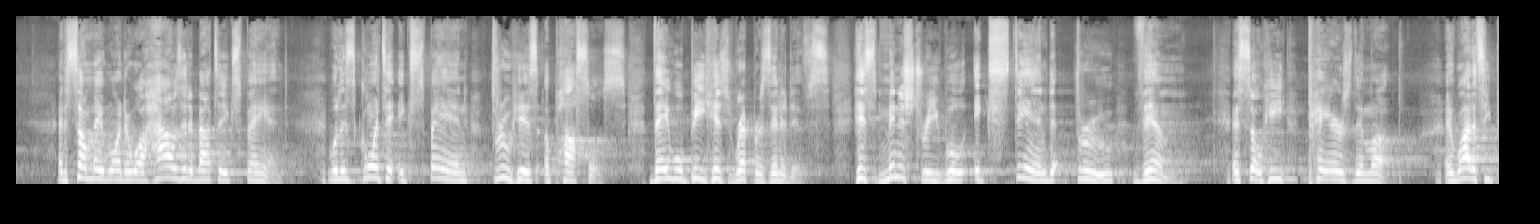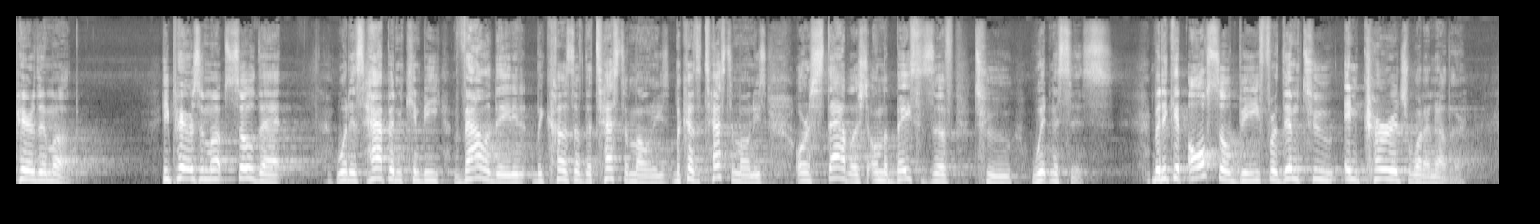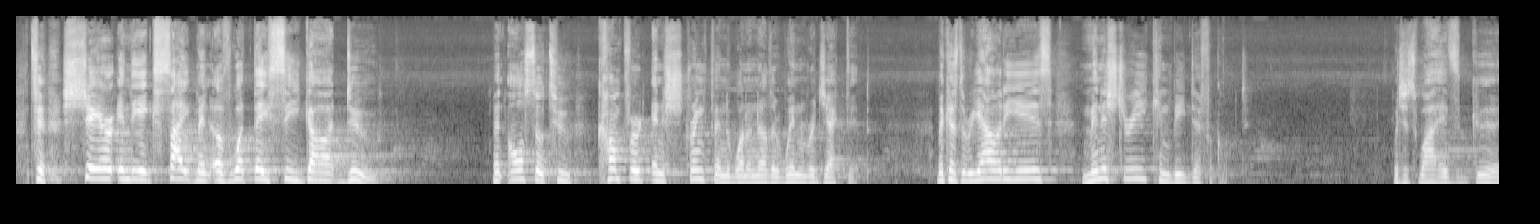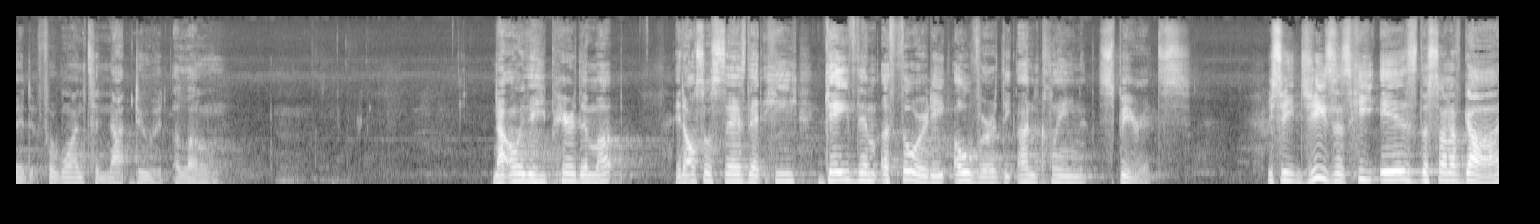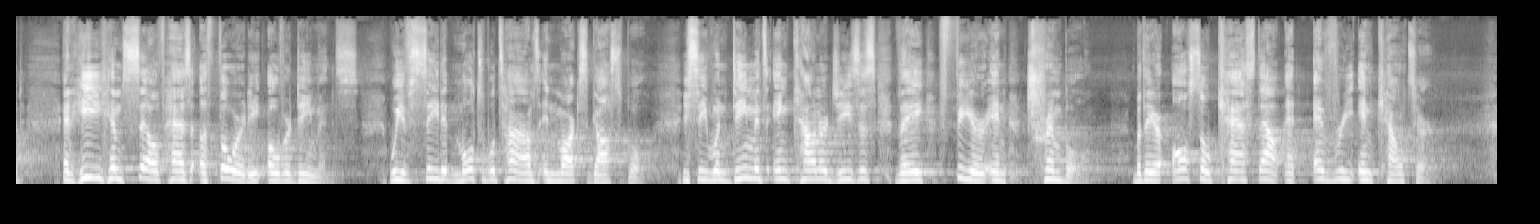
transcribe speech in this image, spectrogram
And some may wonder, well, how is it about to expand? Well, it's going to expand through his apostles. They will be his representatives. His ministry will extend through them. And so he pairs them up. And why does he pair them up? He pairs them up so that what has happened can be validated because of the testimonies, because testimonies are established on the basis of two witnesses. But it could also be for them to encourage one another, to share in the excitement of what they see God do, and also to comfort and strengthen one another when rejected. Because the reality is, ministry can be difficult, which is why it's good for one to not do it alone. Not only did he pair them up, it also says that he gave them authority over the unclean spirits. You see, Jesus, he is the Son of God, and he himself has authority over demons. We have seen it multiple times in Mark's gospel. You see, when demons encounter Jesus, they fear and tremble, but they are also cast out at every encounter.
